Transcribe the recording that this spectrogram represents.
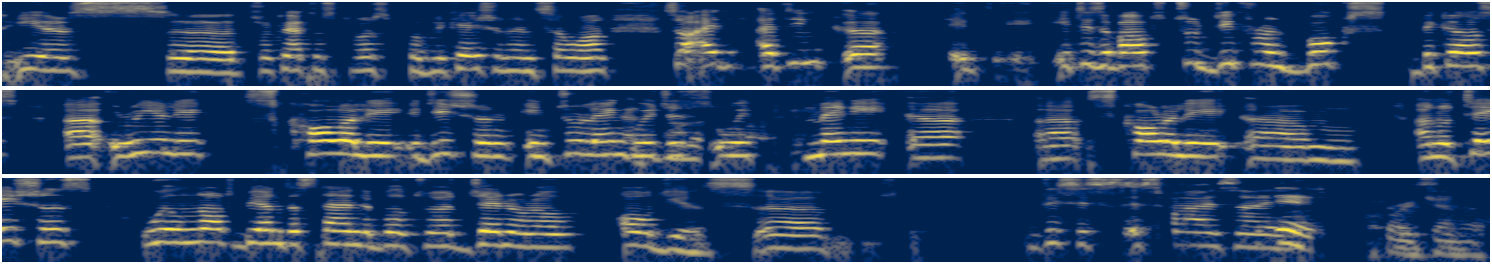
years uh, Tractatus first publication and so on. So I, I think uh, it, it is about two different books because uh, really scholarly edition in two languages with many uh, uh, scholarly um, annotations will not be understandable to a general audience. Uh, this is as far as I... It is very general.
